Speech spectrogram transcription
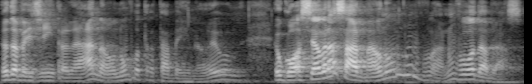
Eu dar beijinho, entrar, ah, não, não vou tratar bem, não. Eu, eu gosto de ser abraçado, mas eu não, não, não vou dar abraço.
